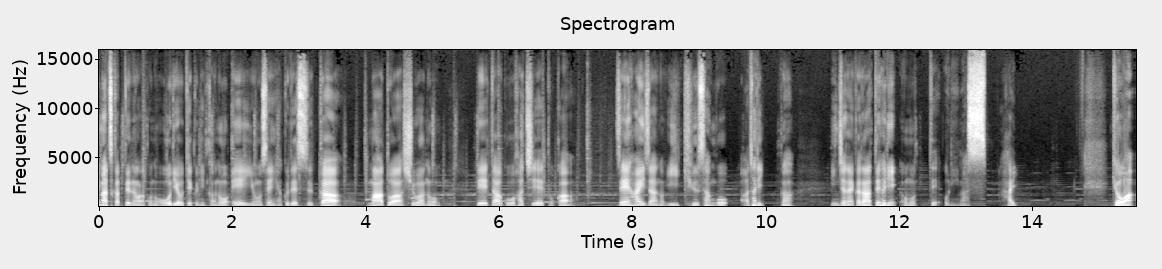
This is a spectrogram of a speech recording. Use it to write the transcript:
今使っているのがこのオーディオテクニカの A4100 ですが、まあ、あとは手話のベータ 58A とか、ゼンハイザーの E935 あたりがいいんじゃないかなというふうに思っております。はい。今日は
